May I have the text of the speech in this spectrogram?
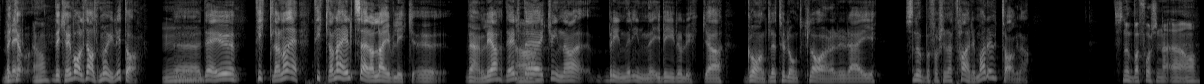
men Det det, kan, ja. det kan ju vara lite allt möjligt då. Mm. Eh, Det är ju, titlarna är, titlarna är lite så här live uh, vänliga. Det är lite Ja. kvinna brinner inne i bilolycka, Gauntlet, hur långt klarar du dig? Snubbe får sina tarmar uttagna. Snubbar får sina, ja.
